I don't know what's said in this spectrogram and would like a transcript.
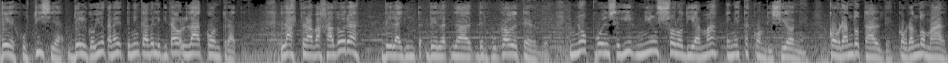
de Justicia del Gobierno canario tenían que haberle quitado la contrata. Las trabajadoras del, juzgado de Terde no pueden seguir ni un solo día más en estas condiciones, cobrando tarde, cobrando mal,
